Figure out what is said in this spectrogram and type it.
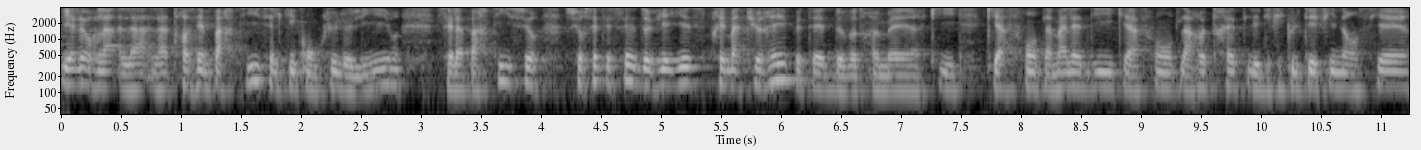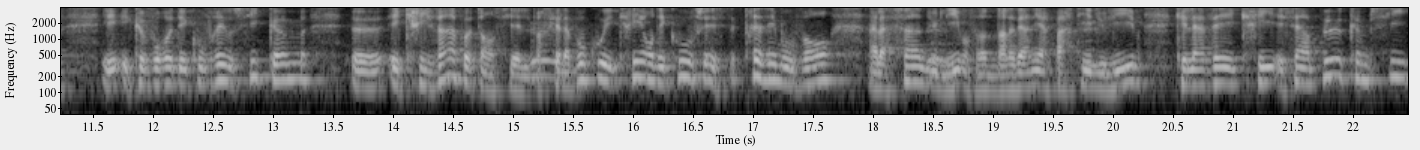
Et alors la, troisième partie, celle qui conclut le livre, c'est la partie sur, sur cette espèce de vieillesse prématurée peut-être de votre mère qui, qui affronte la maladie, qui affronte la retraite, les difficultés financières, et, que vous redécouvrez aussi comme euh, écrivain potentiel, parce qu'elle a beaucoup écrit, on découvre, c'est très émouvant à la fin du livre, enfin, dans la dernière partie du livre, qu'elle avait écrit, et c'est un peu comme si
